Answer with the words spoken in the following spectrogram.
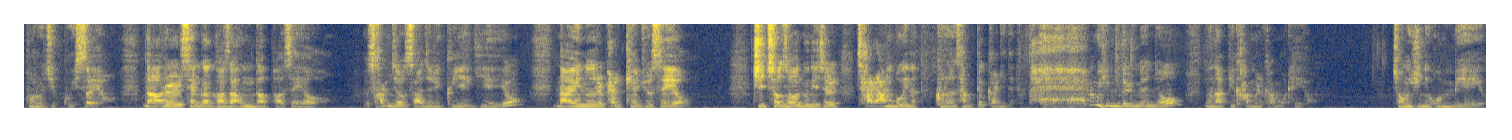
부르짖고 있어요. 나를 생각하사 응답하세요. 3절, 4절이 그 얘기예요. 나의 눈을 밝혀주세요. 지쳐서 눈이 잘 안 보이는 그런 상태까지 돼. 너무 힘들면요 눈앞이 가물가물해요. 정신이 혼미해요.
